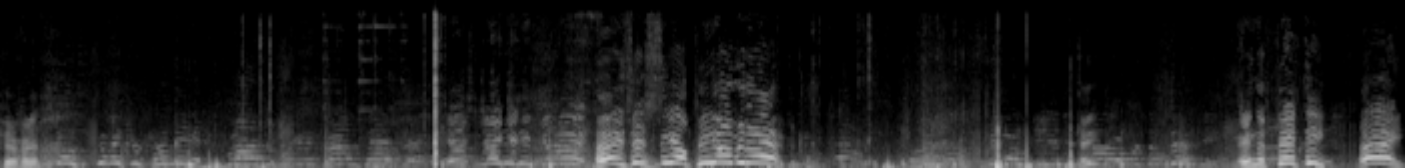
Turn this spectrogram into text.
Hey, is there CLP over there? Hey, in the 50? Hey,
